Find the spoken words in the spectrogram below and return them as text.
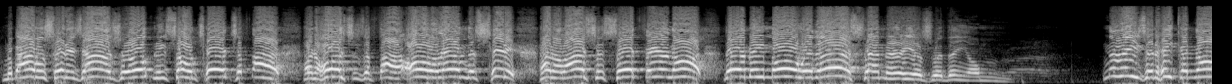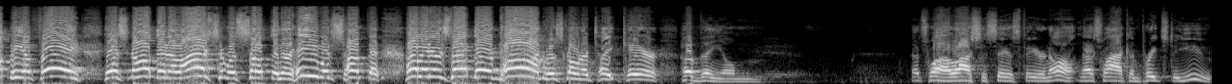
And the Bible said his eyes were open. He saw chariots of fire and horses of fire all around the city. And Elisha said, Fear not, there be more with us than there is with them. And the reason he could not be afraid is not that Elisha was something or he was something. I mean, it was that their God was going to take care of them. That's why Elisha says, Fear not. And that's why I can preach to you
